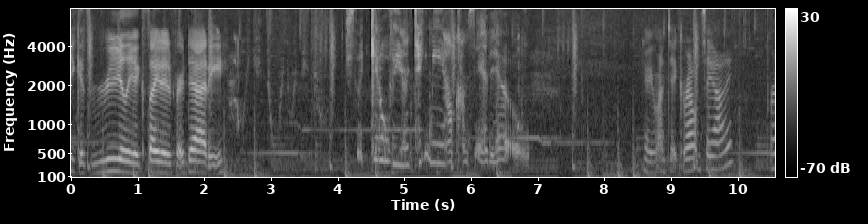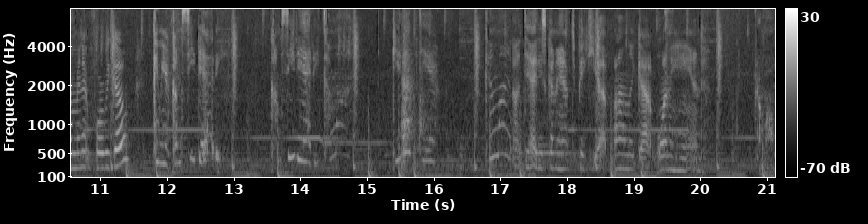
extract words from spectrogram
she gets really excited for Daddy. She's like, get over here and take me out. Come say hello. Here, you want to take her out and say hi for a minute before we go? Come here, come see Daddy. Come see Daddy. Come on. Get up there. Come on. Oh, Daddy's going to have to pick you up. I only got one hand. Come on,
